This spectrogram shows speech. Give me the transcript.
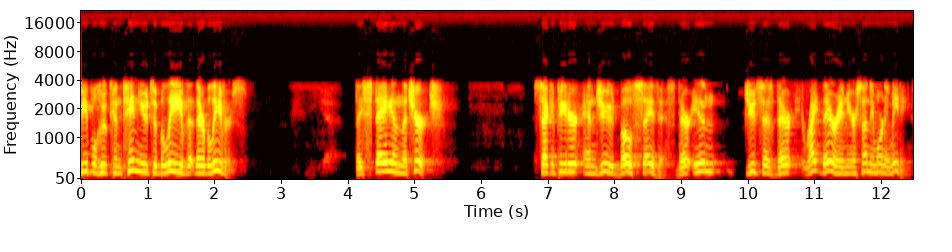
people who continue to believe that they're believers. They stay in the church. Second Peter and Jude both say this. They're in Jude says they're right there in your Sunday morning meetings.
